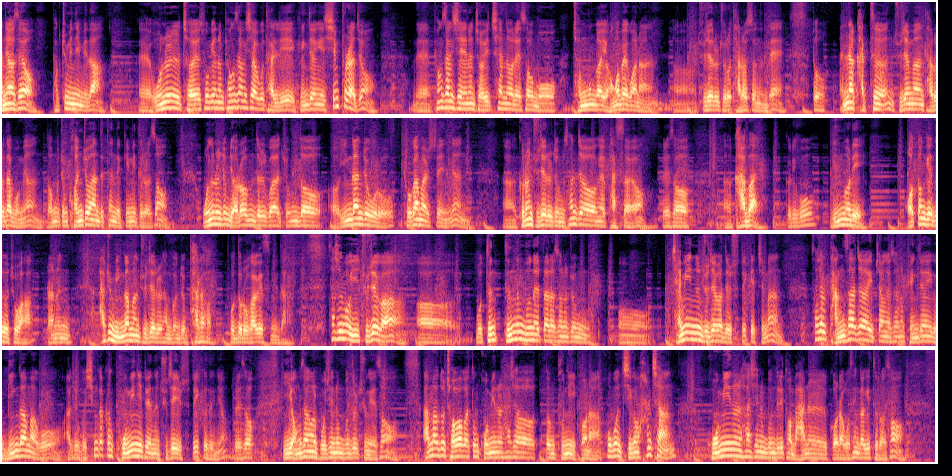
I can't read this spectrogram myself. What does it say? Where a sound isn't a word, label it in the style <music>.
안녕하세요. 박주민입니다. 예, 오늘 저의 소개는 평상시하고 달리 굉장히 심플하죠. 네, 평상시에는 저희 채널에서 뭐 전문가 영업에 관한 어, 주제를 주로 다뤘었는데 또 맨날 같은 주제만 다루다 보면 너무 좀 건조한 듯한 느낌이 들어서 오늘은 좀 여러분들과 좀 더 인간적으로 교감할 수 있는 어, 그런 주제를 좀 선정해 봤어요. 그래서 어, 가발 그리고 민머리 어떤 게 더 좋아? 라는 아주 민감한 주제를 한번 좀 다뤄보도록 하겠습니다. 사실 뭐 이 주제가, 어, 뭐 듣, 는 분에 따라서는 좀, 어, 재미있는 주제가 될 수도 있겠지만, 사실 당사자 입장에서는 굉장히 그 민감하고 아주 그 심각한 고민이 되는 주제일 수도 있거든요. 그래서 이 영상을 보시는 분들 중에서 아마도 저와 같은 고민을 하셨던 분이 있거나 혹은 지금 한창 고민을 하시는 분들이 더 많을 거라고 생각이 들어서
